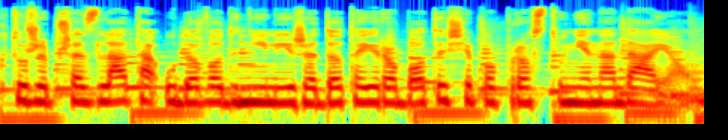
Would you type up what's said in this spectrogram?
którzy przez lata udowodnili, że do tej roboty się po prostu nie nadają.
